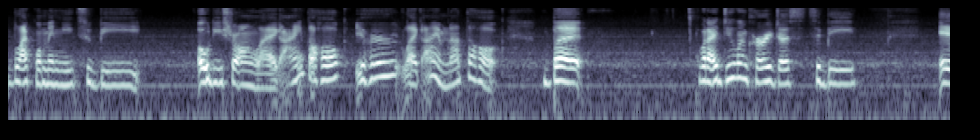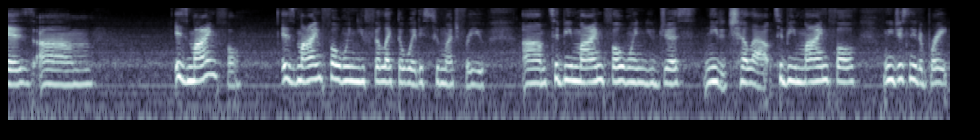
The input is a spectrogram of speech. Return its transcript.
black women need to be OD strong. Like, I ain't the Hulk. You heard? Like, I am not the Hulk. But what I do encourage us to be is um is mindful. Is mindful when you feel like the weight is too much for you. Um, to be mindful when you just need to chill out, to be mindful when you just need a break,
